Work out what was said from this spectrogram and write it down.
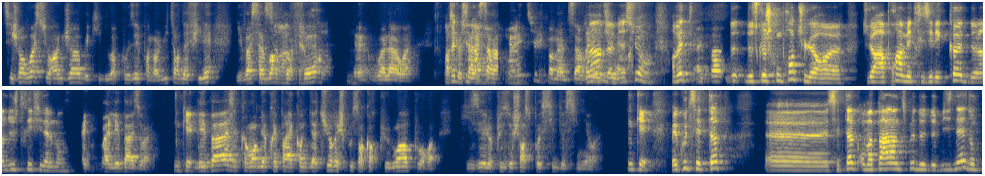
Si je l'envoie sur un job et qu'il doit poser pendant 8 heures d'affilée, il va savoir quoi faire. voilà, ouais. Parce que ça reste un vrai métier quand même. C'est un vrai non, bah, bien hein. sûr. En fait, de, ce que je comprends, tu leur, euh, tu leur apprends à maîtriser les codes de l'industrie finalement. les bases, ouais. Les bases, comment bien préparer la candidature et je pousse encore plus loin pour qu'ils aient le plus de chances possible de signer. Ouais. Ok. Bah, écoute, c'est top. Euh, c'est top. On va parler un petit peu de, business. Donc,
